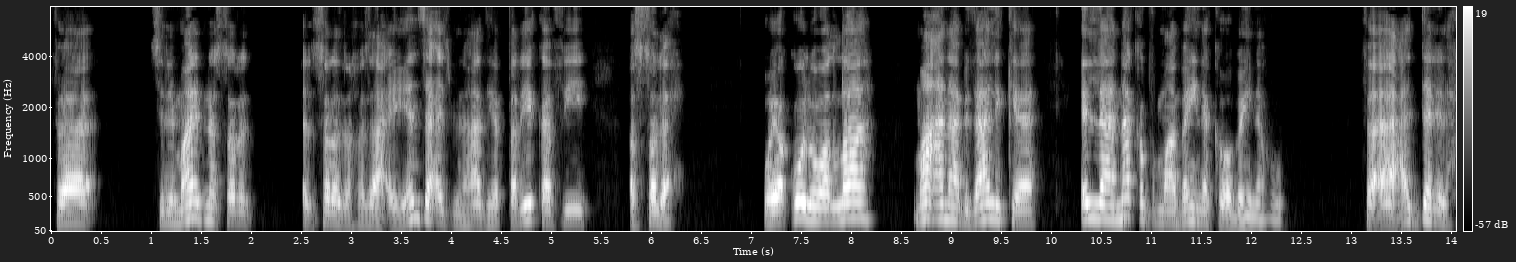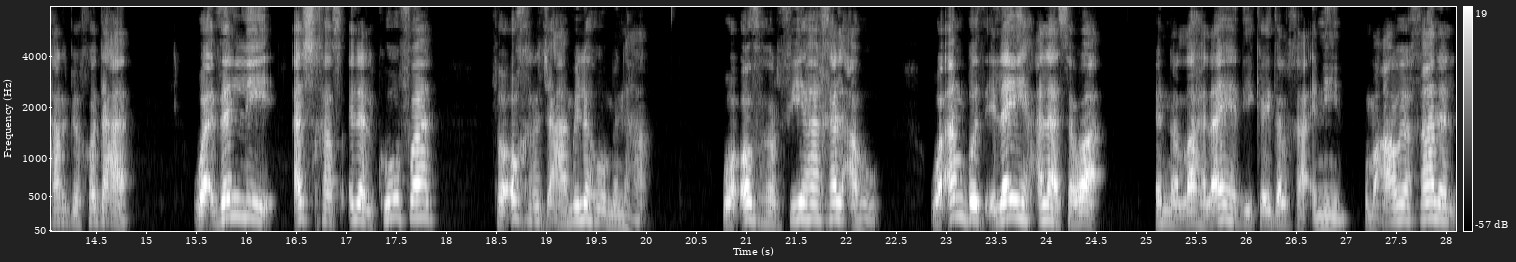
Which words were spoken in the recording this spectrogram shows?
فسليمان بن الصرد الصرد الخزاعي ينزعج من هذه الطريقة في الصلح ويقول والله ما أنا بذلك إلا نقض ما بينك وبينه فأعد للحرب خدعة وأذن لي أشخص إلى الكوفة فأخرج عامله منها وأظهر فيها خلعه وأنبذ إليه على سواء إن الله لا يهدي كيد الخائنين. ومعاوية خان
